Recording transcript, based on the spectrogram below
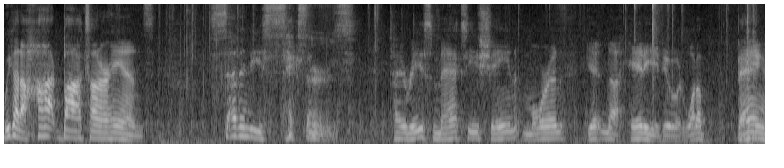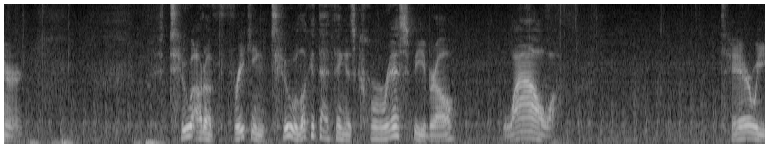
We got a hot box on our hands. 76ers. Tyrese Maxey, Shane Morin getting a hitty, dude. What a banger. Two out of freaking two. Look at that thing is crispy, bro. Wow. Here we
